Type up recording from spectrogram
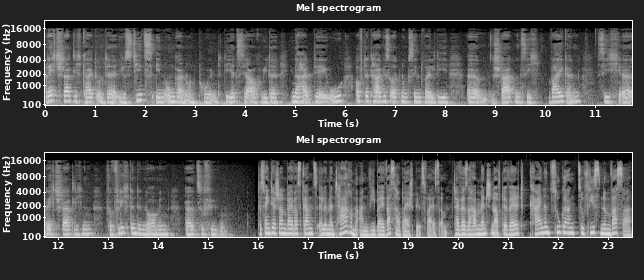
Rechtsstaatlichkeit und der Justiz in Ungarn und Polen, die jetzt ja auch wieder innerhalb der EU auf der Tagesordnung sind, weil die äh, Staaten sich weigern, sich äh, rechtsstaatlichen verpflichtenden Normen äh, zu fügen. Das fängt ja schon bei was ganz Elementarem an, wie bei Wasser beispielsweise. Teilweise haben Menschen auf der Welt keinen Zugang zu fließendem Wasser.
